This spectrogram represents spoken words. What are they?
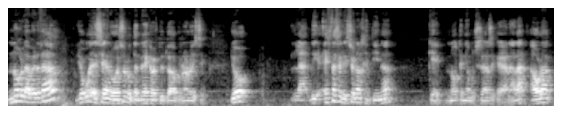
No, la verdad, yo voy a decir algo, eso lo tendría que haber tuiteado, pero no lo hice. Yo, la- esta selección argentina, que no tenía muchas ganas de que ganara, ahora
